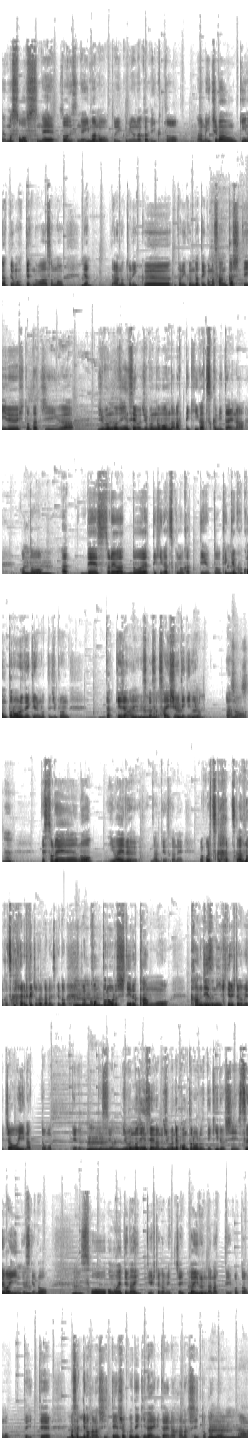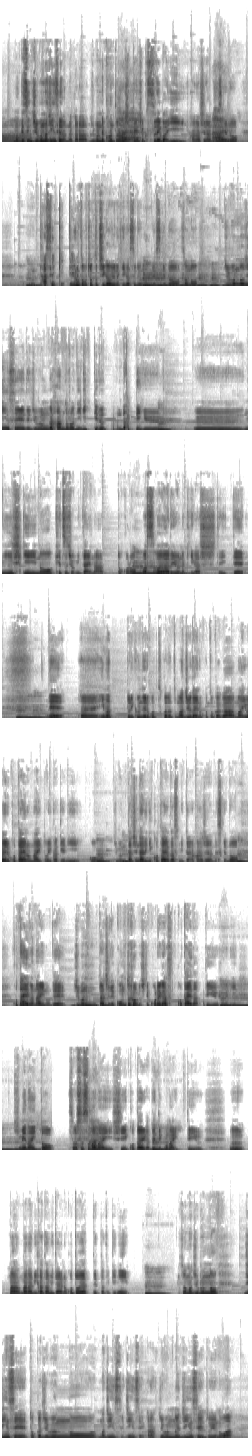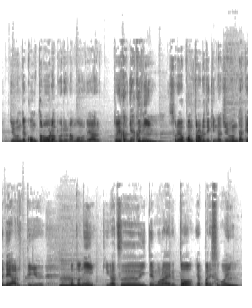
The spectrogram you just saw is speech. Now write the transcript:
まあそうっすね。そうですね。今の取り組みの中でいくと、あの、一番大きいなって思ってるのは、その、うん、や、あの、取り組、取り組んだというか、まあ参加している人たちが、自分の人生は自分のもんだなって気がつくみたいなこと。を、うんうん、あで、それはどうやって気がつくのかっていうと、結局コントロールできるのって自分だけじゃないですか、うんうん、最終的には。うあの、そね、で、それの、いわゆる、なんていうんですかね、これ使 使うのか使わないのかちょっとわかんないですけど、うんうん、コントロールしてる感を感じずに生きてる人がめっちゃ多いなって思ってるんですよ。自分の人生なんで自分でコントロールできるし、すればいいんですけど、そう思えてないっていう人がめっちゃいっぱいいるんだなっていうことは思っていて、まあ、さっきの話、転職できないみたいな話とかも、まあ別に自分の人生なんだから、自分でコントロールして転職すればいい話なんですけど、多席っていうのともちょっと違うような気がするんですけど、その、自分の人生で自分がハンドルを握ってるんだっていう認識の欠如みたいなところはすごいあるような気がしていて、うんうん。で、えー今取り組んでることとかだと、まあ10代の子とかが、まあいわゆる答えのない問いかけに、こう、うん自分たちなりに答えを出すみたいな話なんですけど、うん。答えがないので、自分たちでコントロールしてこれが答えだっていうふうに決めない、と、それは進まないし、答えが出てこないっていう、まあ学び方みたいなことをやってったときに、その自分の人生とか自分の、まあ、人生、人生かな？自分の人生というのは、自分でコントローラブルなものである。というか逆に、それをコントロールできるのは自分だけであるっていううんことに気がついてもらえると、やっぱりすごい、うん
